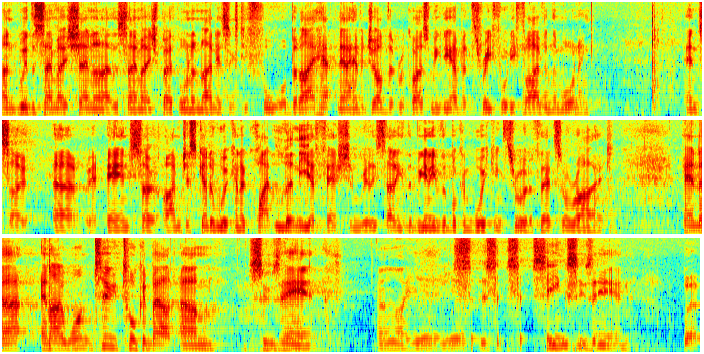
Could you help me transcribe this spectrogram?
I'm- we're the same age, Shayne and I are the same age, both born in 1964, but I ha- now have a job that requires me getting up at 3.45 in the morning. And so, uh, and so I'm just going to work in a quite linear fashion, really starting at the beginning of the book and working through it, if that's all right. And, uh, and I want to talk about um, Suzanne. Oh, yeah, yeah. S- s- seeing Suzanne. Well,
